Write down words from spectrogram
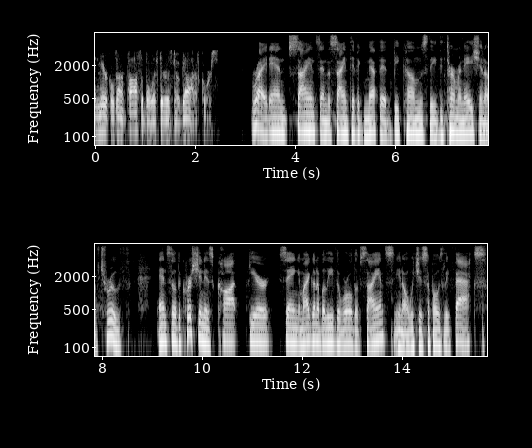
And miracles aren't possible if there is no God, of course. Right, and science and the scientific method becomes the determination of truth. And so the Christian is caught here saying, Am I going to believe the world of science, you know, which is supposedly facts,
